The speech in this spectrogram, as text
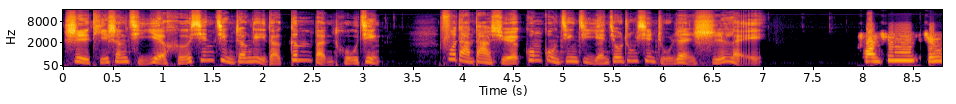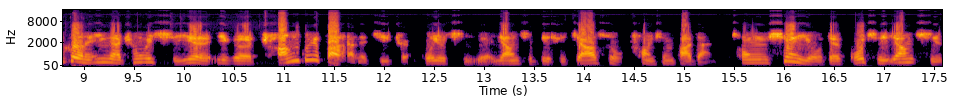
是提升企业核心竞争力的根本途径。复旦大学公共经济研究中心主任石磊：创新今后呢，应该成为企业一个常规发展的机制。国有企业、央企必须加速创新发展。从现有的国企、央企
